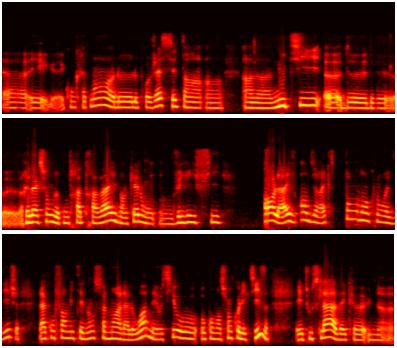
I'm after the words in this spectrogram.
et, et, concrètement, le, le projet c'est un, un un, outil euh, de, de, rédaction de contrat de travail dans lequel on, vérifie en live, en direct, pendant que l'on rédige, la conformité non seulement à la loi, mais aussi aux, conventions collectives. Et tout cela avec euh, une,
